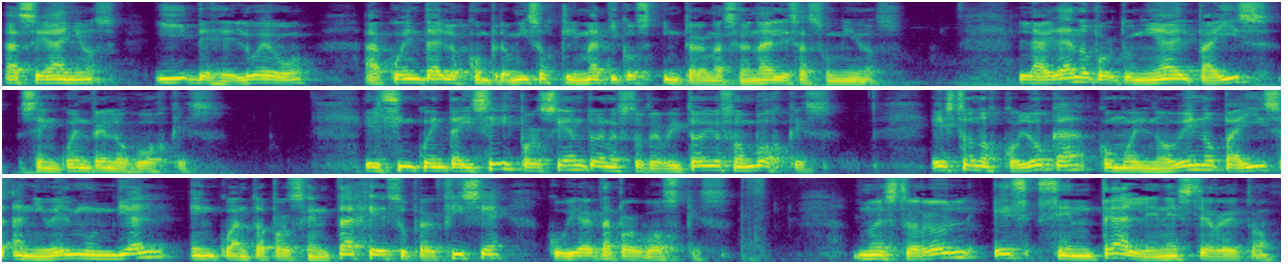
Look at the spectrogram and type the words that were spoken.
hace años y, desde luego, a cuenta de los compromisos climáticos internacionales asumidos. La gran oportunidad del país se encuentra en los bosques. El 56% de nuestro territorio son bosques. Esto nos coloca como el noveno país a nivel mundial en cuanto a porcentaje de superficie cubierta por bosques. Nuestro rol es central en este reto,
